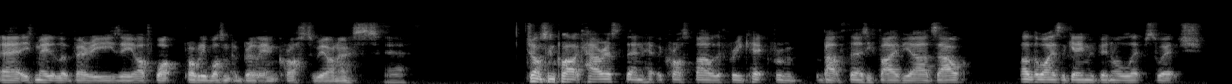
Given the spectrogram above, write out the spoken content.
uh, he's made it look very easy off what probably wasn't a brilliant cross, to be honest. Yeah. Jonson Clarke-Harris then hit the crossbar with a free kick from about 35 yards out. Otherwise, the game had been all Ipswich.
